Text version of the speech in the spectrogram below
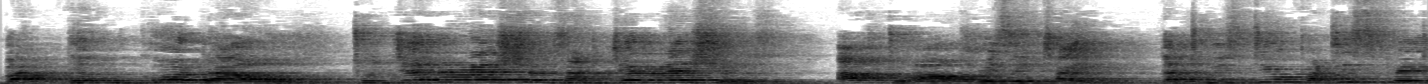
but they will go down to generations and generations up to our present time. That we still participate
